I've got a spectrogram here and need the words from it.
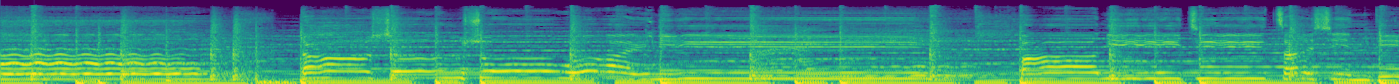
心底，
